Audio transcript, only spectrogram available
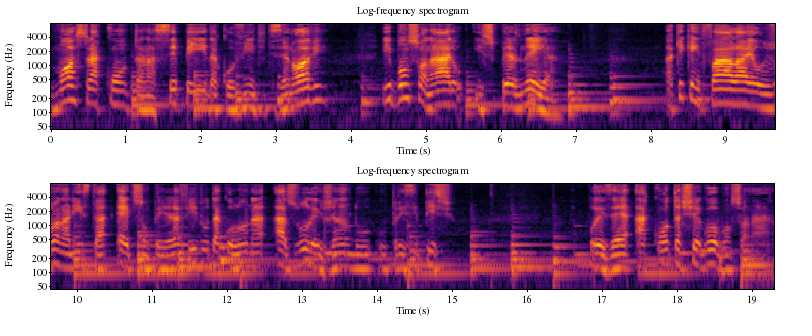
mostra a conta na CPI da Covid-19 e Bolsonaro esperneia. Aqui quem fala é o jornalista Edson Pereira Filho, da coluna Azulejando o Precipício. Pois é, a conta chegou, Bolsonaro.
